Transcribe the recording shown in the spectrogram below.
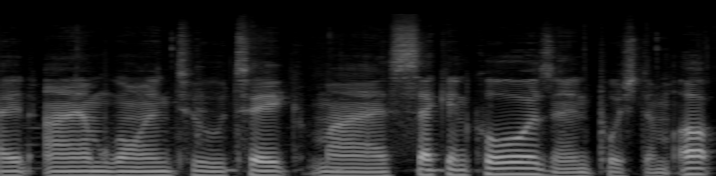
Right, I am going to take my second chords and push them up.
